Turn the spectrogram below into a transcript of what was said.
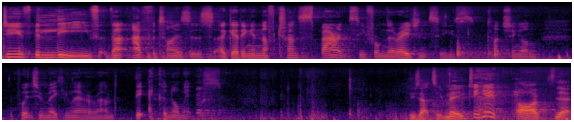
do you believe that advertisers are getting enough transparency from their agencies, touching on the points you're making there around the economics? Who's that to? Me? To you. Oh, I- yeah.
